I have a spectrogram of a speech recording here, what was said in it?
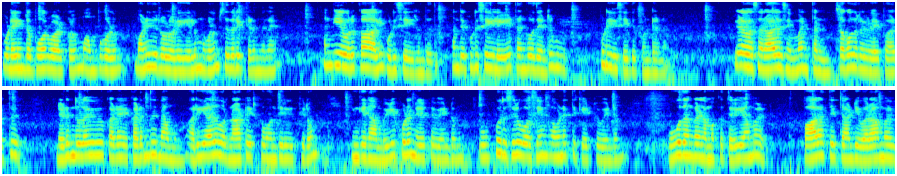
உடைந்த போர்வாட்களும் அம்புகளும் மனிதர்களுடைய எலும்புகளும் சிதறிக் கிடந்தன. அங்கே ஒரு காலி குடிசை இருந்தது. அந்த குடிசையிலேயே தங்குவதென்று முடிவு செய்து கொண்டனர். இளவரசன் ராஜசிம்மன் தன் சகோதரர்களை பார்த்து நெடுந்துளைவு கடை கடந்து நாம் அறியாத ஒரு நாட்டிற்கு வந்திருக்கிறோம். இங்கே நாம் விழிப்புடன் இருக்க வேண்டும். ஒவ்வொரு சிறு ஓசையும் கவனித்து கேட்க வேண்டும். பூதங்கள் நமக்கு தெரியாமல் பாலத்தை தாண்டி வராமல்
